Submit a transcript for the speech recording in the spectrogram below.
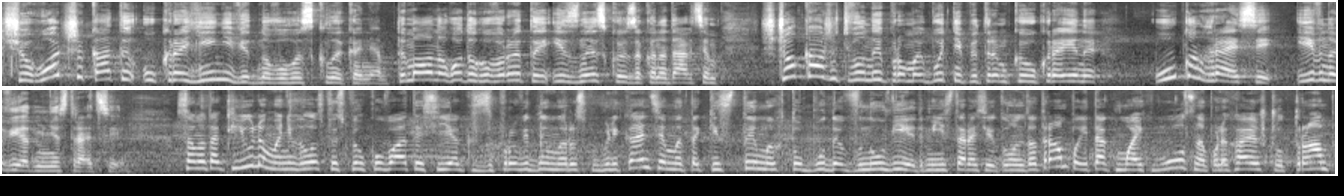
чого чекати Україні від нового скликання? Ти мала нагоду говорити із низкою законодавців. Що кажуть вони про майбутнє підтримки України у конгресі і в новій адміністрації? Саме так Юля мені вдалося поспілкуватися як з провідними республіканцями, так і з тими, хто буде в новій адміністрації Дональда Трампа. І так Майк Волс наполягає, що Трамп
